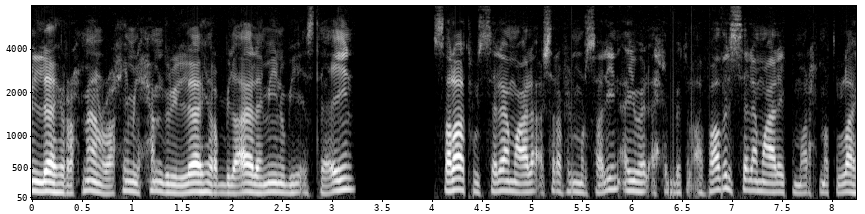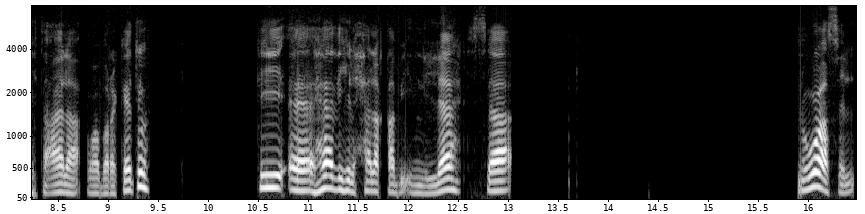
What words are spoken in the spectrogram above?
الله الرحمن الرحيم الحمد لله رب العالمين وبه أستعين الصلاة والسلام على أشرف المرسلين أيها الأحبة الأفاضل السلام عليكم ورحمة الله تعالى وبركاته في هذه الحلقة بإذن الله سنواصل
